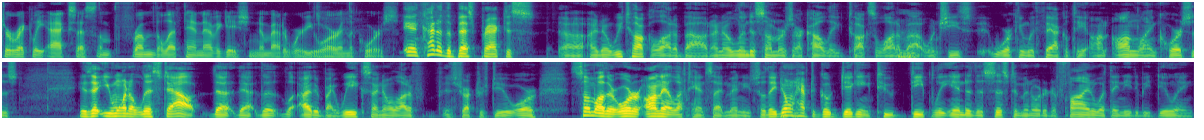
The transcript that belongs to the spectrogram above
directly access them from the left hand navigation no matter where you are in the course. and kind of the best practice uh, I know we talk a lot about. I know Linda Summers, our colleague, talks a lot Mm-hmm. about when she's working with faculty on online courses. Is that you want to list out the, the the either by weeks? I know a lot of instructors do, or some other order on that left hand side menu, so they Mm-hmm. don't have to go digging too deeply into the system in order to find what they need to be doing,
